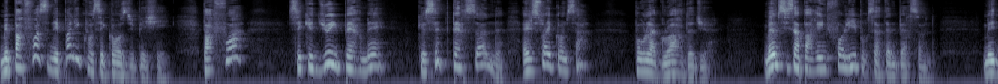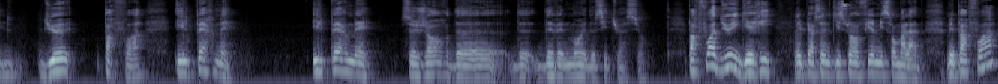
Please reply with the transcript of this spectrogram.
Mais parfois, ce n'est pas les conséquences du péché. Parfois, c'est que Dieu y permet que cette personne, elle soit comme ça pour la gloire de Dieu. Même si ça paraît une folie pour certaines personnes. Mais Dieu, parfois, il permet, il permet ce genre de, d'événements et de situations. Parfois, Dieu y guérit les personnes qui sont infirmes, ils sont malades. Mais parfois,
